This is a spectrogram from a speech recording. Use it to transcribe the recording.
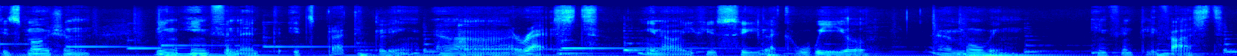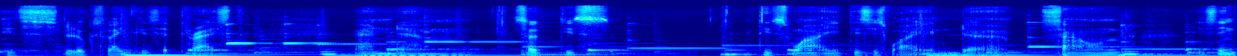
this motion being infinite, it's practically uh, rest. You know, if you see like a wheel uh, moving infinitely fast, it looks like it's at rest, and um, so this this why this is why the sound is in,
